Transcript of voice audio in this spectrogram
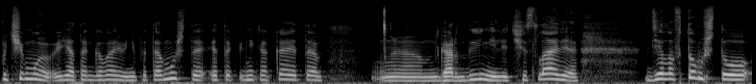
почему я так говорю? Не потому, что это не какая-то э, гордыня или тщеславие. Дело в том, что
